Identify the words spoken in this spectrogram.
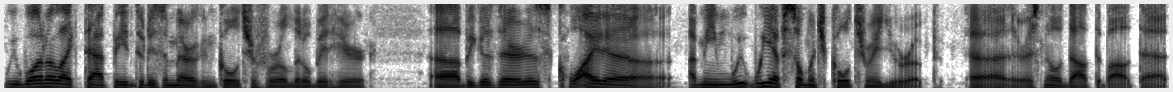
we want to like tap into this American culture for a little bit here, uh, because there is quite a. I mean, we, we have so much culture in Europe. Uh, there is no doubt about that.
